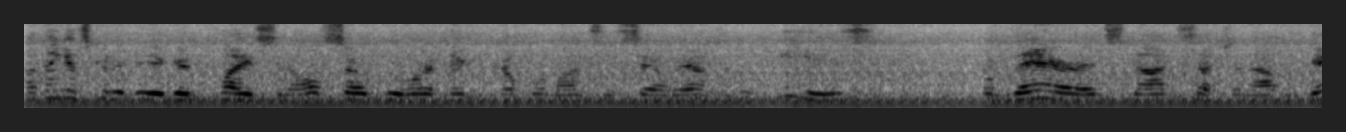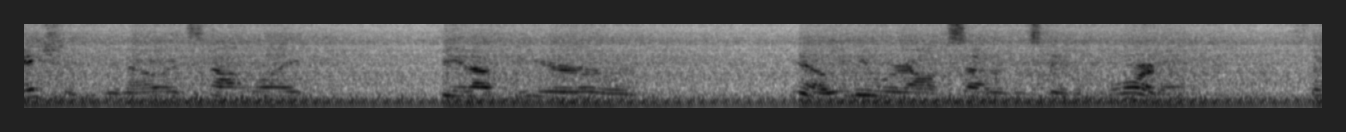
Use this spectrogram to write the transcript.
I think it's going to be a good place. And also, if we want to take a couple of months and sail down to the Keys, from there it's not such an obligation. You know, it's not like being up here or you know anywhere outside of the state of Florida. So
